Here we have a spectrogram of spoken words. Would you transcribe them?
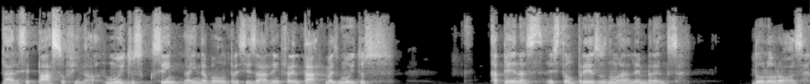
dar esse passo final. Muitos, sim, ainda vão precisar enfrentar, mas muitos apenas estão presos numa lembrança dolorosa.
